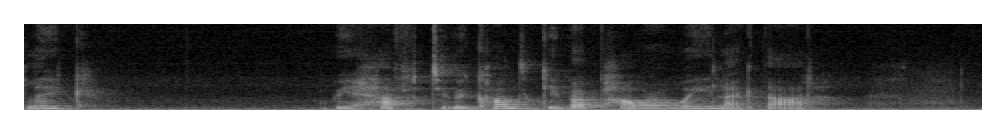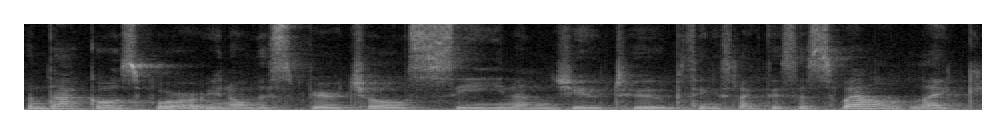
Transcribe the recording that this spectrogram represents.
Like we have to we can't give our power away like that. And that goes for you know the spiritual scene and youtube things like this as well. Like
